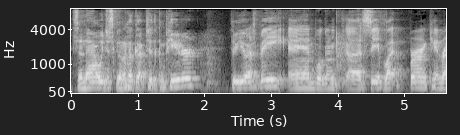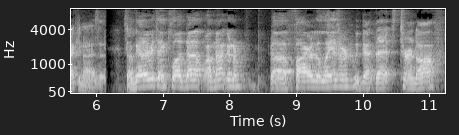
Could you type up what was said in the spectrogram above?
So now we're just going to hook up to the computer through USB, and we're going to uh, see if Lightburn can recognize it. So I've got everything plugged up. I'm not going to uh, fire the laser. We've got that turned off.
